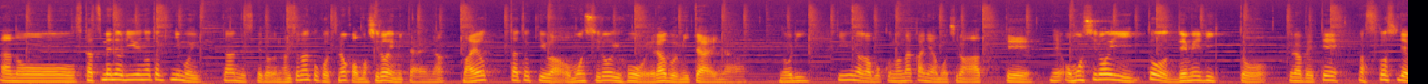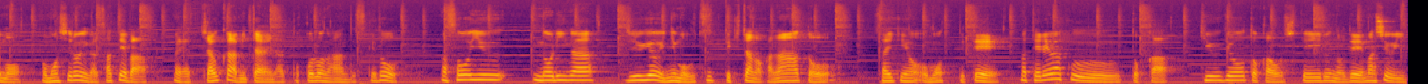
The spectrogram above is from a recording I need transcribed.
ああのー、2つ目の理由の時にも言ったんですけどなんとなくこっちの方が面白いみたいな迷った時は面白い方を選ぶみたいなノリっていうのが僕の中にはもちろんあってで面白いとデメリットを比べて、まあ、少しでも面白いが勝てば、ま、やっちゃうかみたいなところなんですけど、まあ、そういうノリが従業員にも移ってきたのかなと最近は思ってて、まあ、テレワークとか休業とかをしているので、まあ、週1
